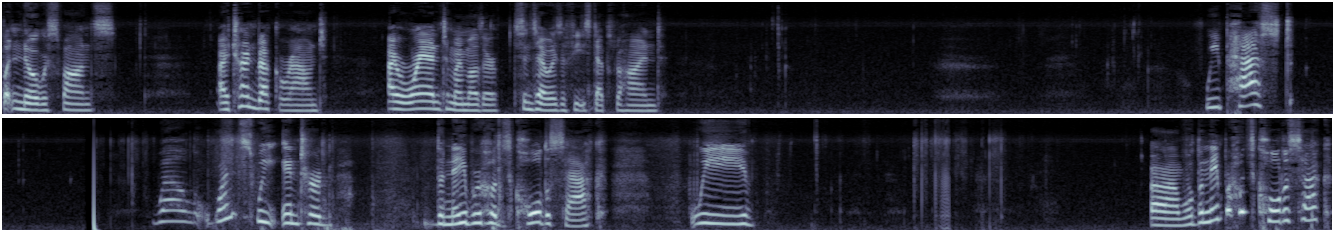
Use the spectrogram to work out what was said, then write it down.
but no response. I turned back around. I ran to my mother, since I was a few steps behind. We passed well, once we entered the neighborhood's cul-de-sac, we uh, well, the neighborhood's cul-de-sac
